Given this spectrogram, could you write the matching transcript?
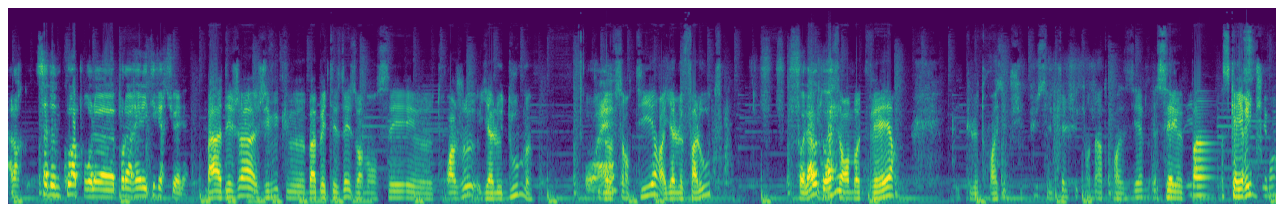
Alors, ça donne quoi pour, le, pour la réalité virtuelle? Bah déjà, j'ai vu que bah, Bethesda ils ont annoncé euh, trois jeux. Il y a le Doom qui Ouais. va sortir, il y a le Fallout Fallout, qui va ouais. faire en mode VR. Puis le troisième, je sais plus c'est lequel, je sais qu'il y en a un troisième. C'est pas Skyrim chez moi.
